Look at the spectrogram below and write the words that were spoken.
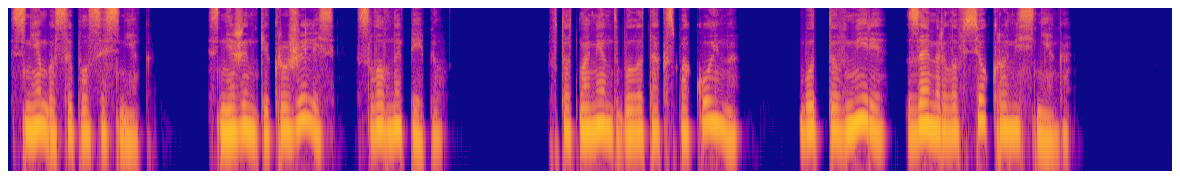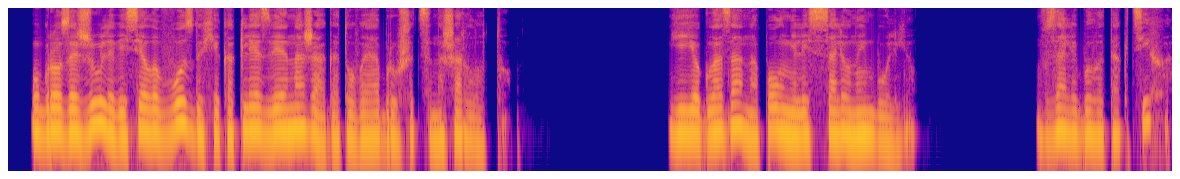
С неба сыпался снег. Снежинки кружились, словно пепел. В тот момент было так спокойно, будто в мире замерло все, кроме снега. Угроза Жуля висела в воздухе, как лезвие ножа, готовое обрушиться на Шарлотту. Ее глаза наполнились соленой болью. В зале было так тихо,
